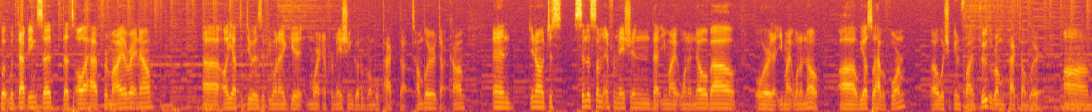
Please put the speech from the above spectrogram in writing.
but with that being said, that's all I have for Maya right now. Uh, all you have to do is if you want to get more information, go to rumblepack.tumblr.com and you know just send us some information that you might want to know about or that you might want to know. Uh, we also have a forum, uh, which you can find through the Rumble Pack Tumblr. Um,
